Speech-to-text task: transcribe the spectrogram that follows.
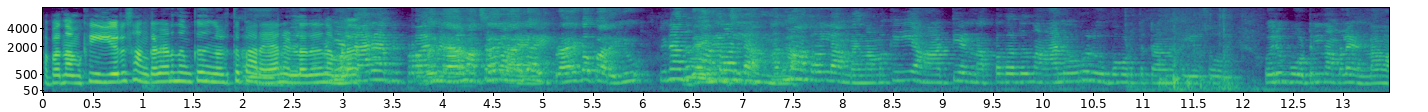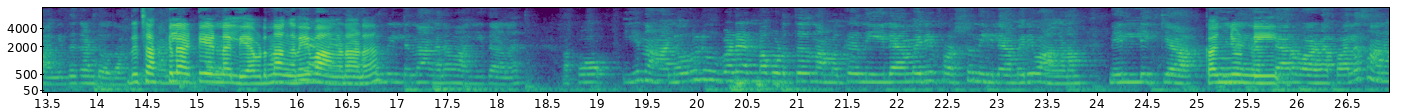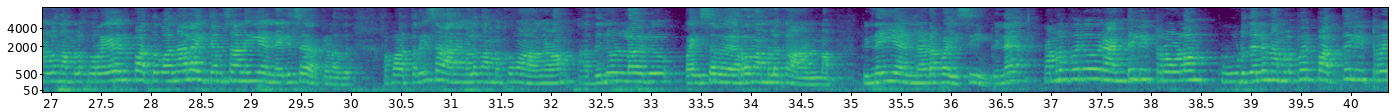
അപ്പൊ നമുക്ക് ഈ ഒരു സങ്കടമാണ് നമുക്ക് നിങ്ങളടുത്ത് പറയാനുള്ളത്. നമ്മൾ അഭിപ്രായമൊക്കെ പറയൂ. പിന്നെ അത് മാത്രല്ല അത് മാത്രല്ല അമ്മ നമുക്ക് ഈ ആട്ടി എണ്ണ അപ്പൊ അത് നാനൂറ് രൂപ കൊടുത്തിട്ടാണ് അയ്യോ സോറി ഒരു ബോട്ടിൽ നമ്മൾ എണ്ണ വാങ്ങിയത് കണ്ടോ? ദാ. ഇത് ചക്കിലാട്ടിയ എണ്ണ അല്ലേ അവിടുന്ന് അങ്ങനെ വാങ്ങണാണ് മില്ലിന്ന് അങ്ങനെ വാങ്ങിയതാണ്. അപ്പോ ഈ നാനൂറ് രൂപയുടെ എണ്ണ കൊടുത്ത് നമുക്ക് നീലാമരി ഫ്രഷ് നീലാമരി വാങ്ങണം. നെല്ലിക്ക കഞ്ഞുണ്ണി. വാഴ പല സാധനങ്ങളും നമ്മൾ കുറെ ഒരു പത്ത് പതിനാല് ഐറ്റംസ് ആണ് ഈ എണ്ണയിൽ ചേർക്കണത്. അപ്പൊ അത്രയും സാധനങ്ങൾ നമുക്ക് വാങ്ങണം. അതിനുള്ള ഒരു പൈസ വേറെ നമ്മൾ കാണണം. പിന്നെ ഈ എണ്ണയുടെ പൈസയും. പിന്നെ നമ്മളിപ്പോ ഒരു രണ്ട് ലിറ്ററോളം കൂടുതൽ നമ്മളിപ്പോ ഒരു പത്ത് ലിറ്റർ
